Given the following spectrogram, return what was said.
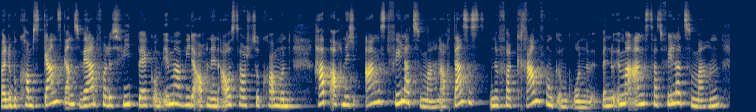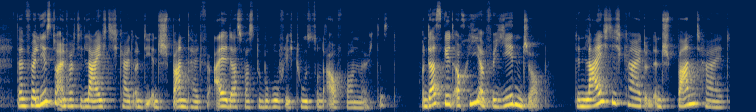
weil du bekommst ganz, ganz wertvolles Feedback, um immer wieder auch in den Austausch zu kommen und hab auch nicht Angst, Fehler zu machen. Auch das ist eine Verkrampfung im Grunde. Wenn du immer Angst hast, Fehler zu machen, dann verlierst du einfach die Leichtigkeit und die Entspanntheit für all das, was du beruflich tust und aufbauen möchtest. Und das gilt auch hier für jeden Job. Denn Leichtigkeit und Entspanntheit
